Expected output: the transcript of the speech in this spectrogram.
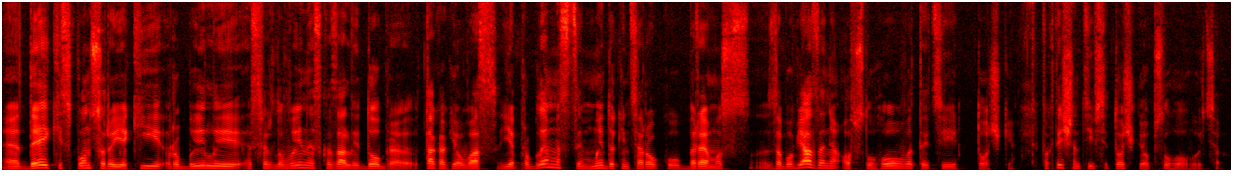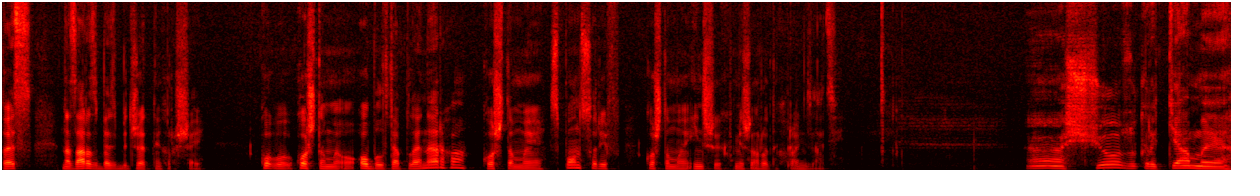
Е, Деякі спонсори, які робили свердловини, сказали: добре, так як у вас є проблеми з цим, ми до кінця року беремо зобов'язання обслуговувати ці точки. Фактично, ці всі точки обслуговуються без на зараз без бюджетних грошей. Коштами облтеплоенерго, коштами спонсорів, коштами інших міжнародних організацій. Що з укриттями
